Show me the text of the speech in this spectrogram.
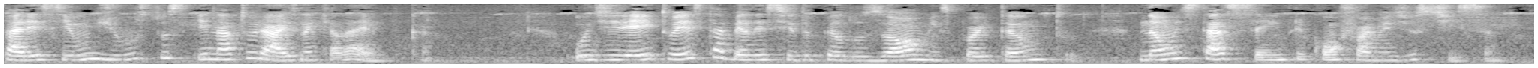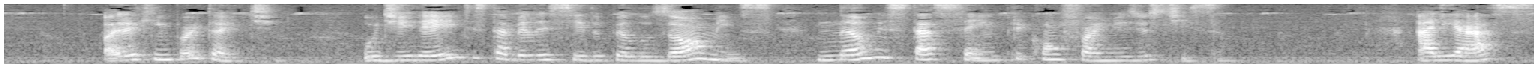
pareciam justos e naturais naquela época o direito estabelecido pelos homens, portanto, não está sempre conforme a justiça. Olha que importante. O direito estabelecido pelos homens não está sempre conforme a justiça. Aliás,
